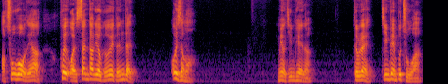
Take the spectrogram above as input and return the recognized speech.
啊出货怎样，会晚三到六个月等等，为什么？没有晶片呢，对不对？晶片不足啊，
